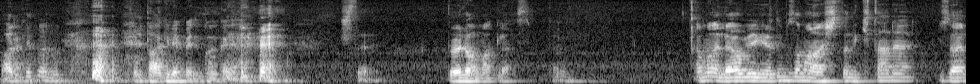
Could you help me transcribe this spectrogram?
Fark etmedim. Çok takip etmedim kanka ya. İşte böyle olmak lazım. Tabii. Ama lavaboya girdiğim zaman açtığın iki tane güzel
